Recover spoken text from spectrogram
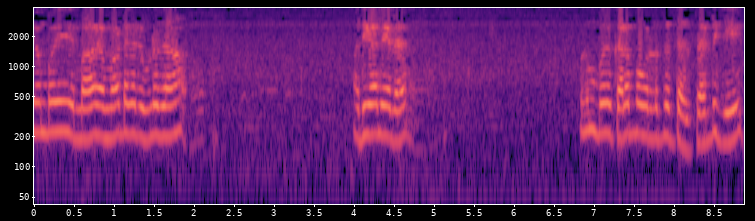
இவன் போய் மா மாட்டை கட்டி உள்ளதான் அதிகாலையில் விழும்போது கலப்பை ஒரு இடத்த த- தட்டிச்சு.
